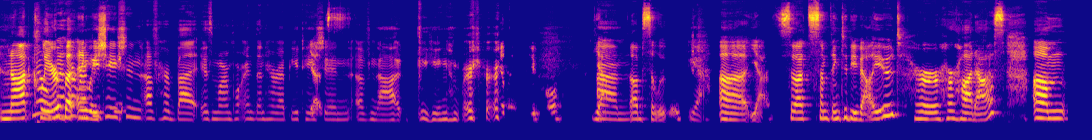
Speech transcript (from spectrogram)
not clear, no, but, but her anyway, reputation she, of her butt is more important than her reputation yes. of not being a murderer. People. Yeah, um, absolutely. Yeah. Uh yeah. So that's something to be valued. Her her hot ass. Um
